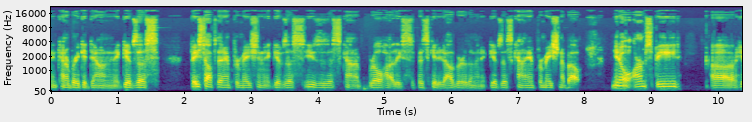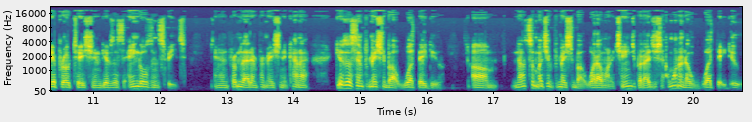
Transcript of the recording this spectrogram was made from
and kind of break it down, and it gives us based off that information, it gives us uses this kind of real highly sophisticated algorithm, and it gives us kind of information about you know arm speed uh, hip rotation, gives us angles and speeds. And from that information, it kind of gives us information about what they do. Um, not so much information about what I want to change, but I just I want to know what they do.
